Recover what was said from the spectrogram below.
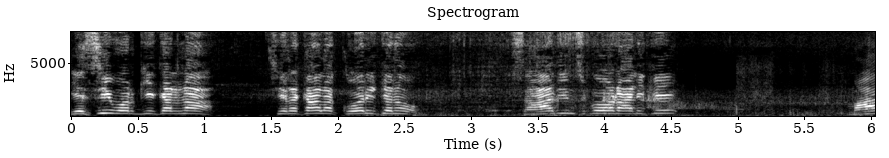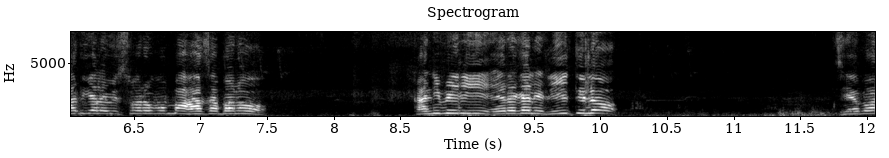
ఎస్సీ వర్గీకరణ చిరకాల కోరికను సాధించుకోవడానికి మాదిగల విశ్వరూప మహాసభను కనివిరి ఎరగని రీతిలో జబా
